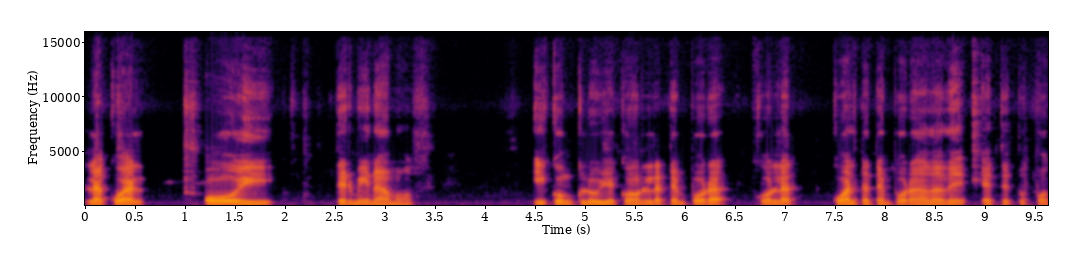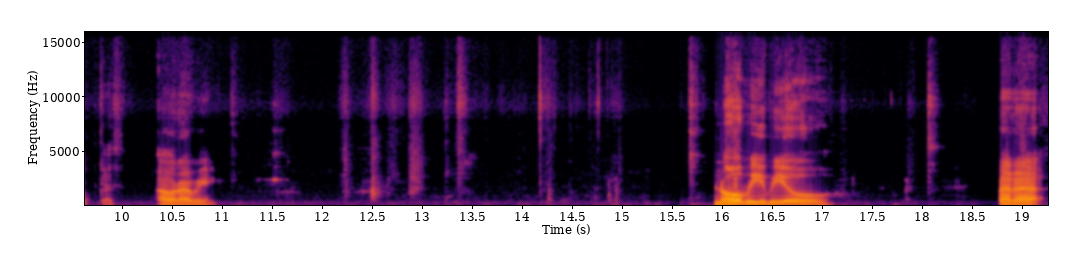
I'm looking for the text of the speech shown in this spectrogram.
la cual hoy terminamos y concluye con la temporada con la cuarta temporada de este tu podcast. Ahora bien, no vivió para,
